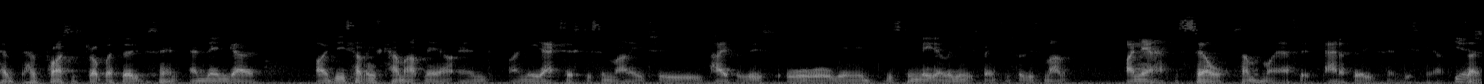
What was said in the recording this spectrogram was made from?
have, have prices drop by 30%, and then go, oh gee, something's come up now and I need access to some money to pay for this, or we need this to meet our living expenses for this month. I now have to sell some of my assets at a 30% discount. Yes. So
